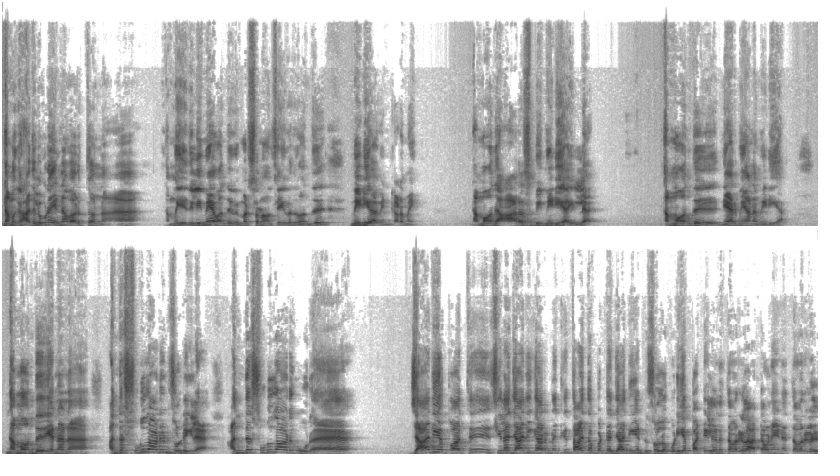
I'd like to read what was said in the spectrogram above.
நமக்கு அதில் கூட என்ன வருத்தம்னா நம்ம எதுலேயுமே வந்து விமர்சனம் செய்வது வந்து மீடியாவின் கடமை. நம்ம வந்து ஆர்எஸ்பி மீடியா இல்லை. நம்ம வந்து நேர்மையான மீடியா. நம்ம வந்து என்னன்னா அந்த சுடுகாடுன்னு சொல்கிறீங்களே அந்த சுடுகாடு கூட ஜாதியை பார்த்து சில ஜாதிக்காரனுக்கு தாழ்த்தப்பட்ட ஜாதி என்று சொல்லக்கூடிய பட்டியல் இனத்தவர்கள் அட்டவணை இனத்தவர்கள்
